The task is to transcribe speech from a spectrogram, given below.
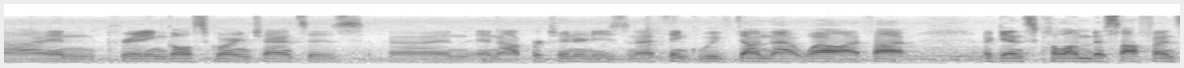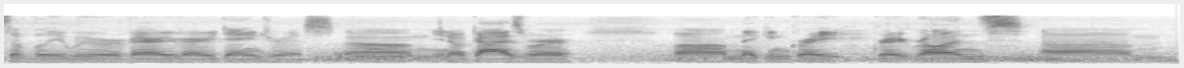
uh, and creating goal-scoring chances uh, and, and, opportunities. And I think we've done that well. I thought against Columbus offensively, we were very, very dangerous. Um, you know, guys were uh, making great, great runs. Um,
